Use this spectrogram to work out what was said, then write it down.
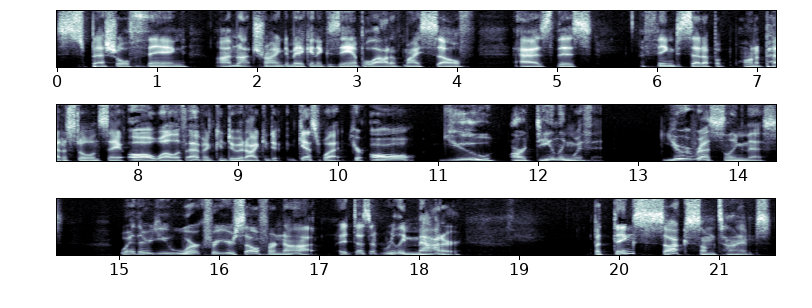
special thing. I'm not trying to make an example out of myself as this thing to set up on a pedestal and say, oh, well, if Evan can do it, I can do it. Guess what? You're all you are dealing with it. You're wrestling this, whether you work for yourself or not. It doesn't really matter. But things suck sometimes.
